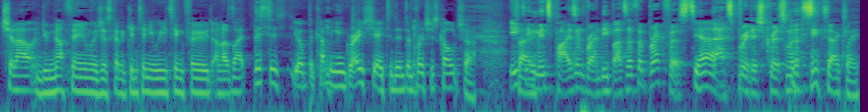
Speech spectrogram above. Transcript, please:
chill out and do nothing. We're just going to continue eating food. And I was like, this is, you're becoming ingratiated into British culture. Eating So- mince pies and brandy butter for breakfast. Yeah. That's British Christmas. exactly.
